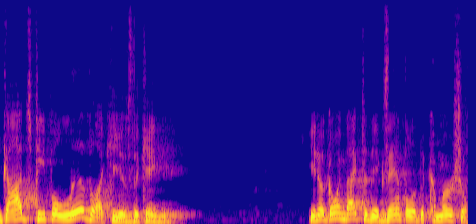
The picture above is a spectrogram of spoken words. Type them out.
God's people live like He is the King. You know, going back to the example of the commercial,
